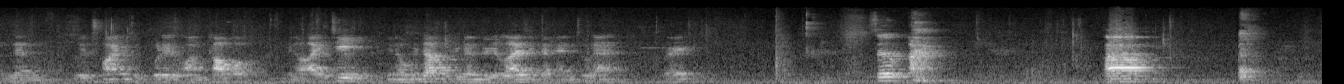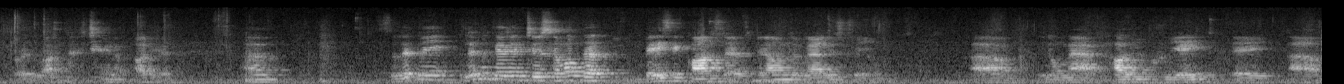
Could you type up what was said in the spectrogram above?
and then we're trying to put it on top of you know IT, you know, without even realizing the end to end, right? So, uh, sorry, lost my chain of thought here. Um, so let me let me get into some of the basic concepts around the value stream. Um, you know, map how you create a um,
